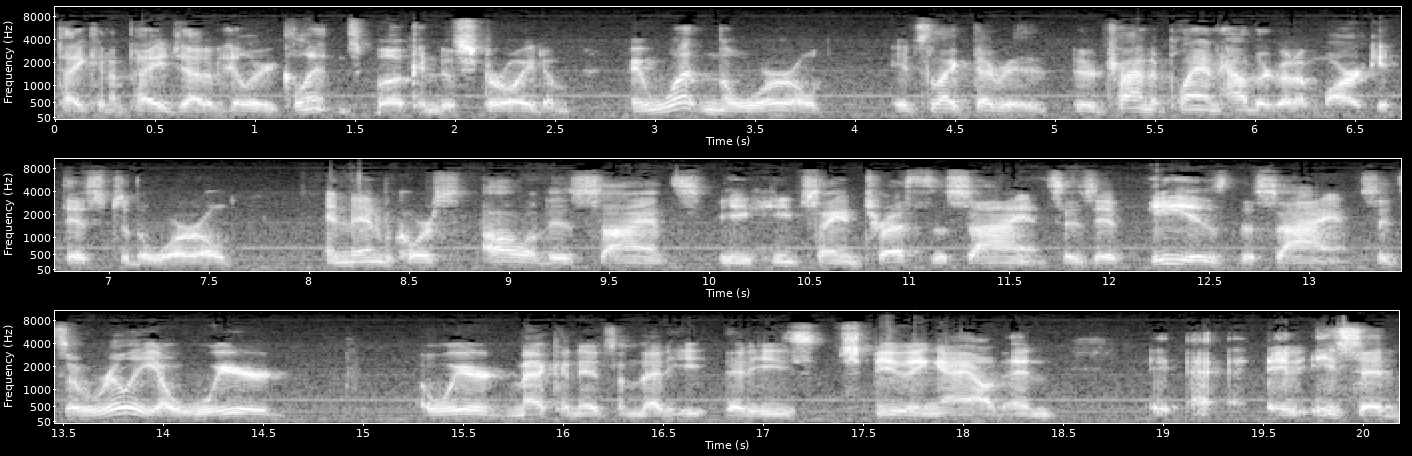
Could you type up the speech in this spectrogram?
taken a page out of Hillary Clinton's book and destroyed them I mean, what in the world? It's like they're they're trying to plan how they're going to market this to the world, and then of course all of his science. He keeps saying trust the science as if he is the science. It's a really a weird a weird mechanism that he that he's spewing out, and he said,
